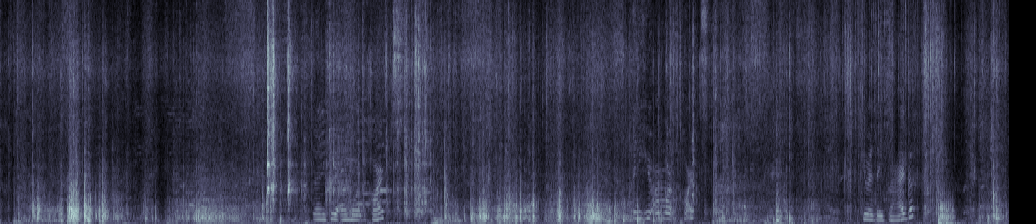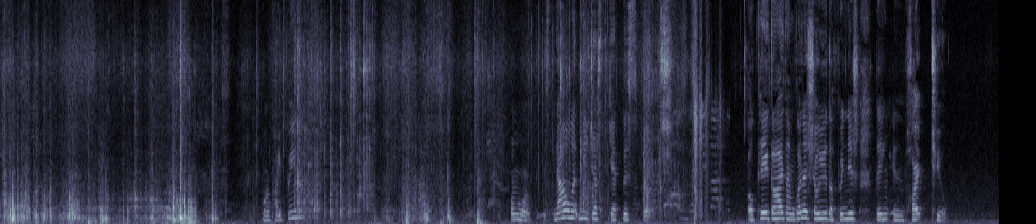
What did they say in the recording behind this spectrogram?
And here are more parts. And here are more parts. Here is a bag. More piping. One more of these. Now let me just get this switch. Okay guys, I'm going to show you the finished thing in part 2.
